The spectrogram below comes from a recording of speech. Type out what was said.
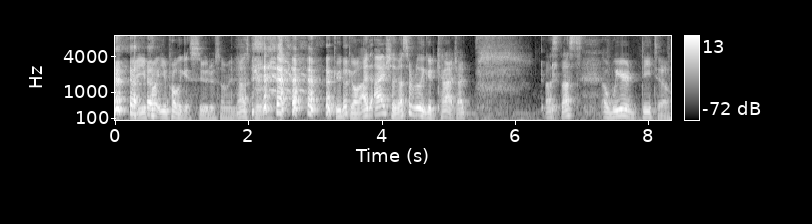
Yeah, you probably you probably get sued or something. That's brutal. Good God. I, actually, that's a really good catch. I, that's that's a weird detail.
